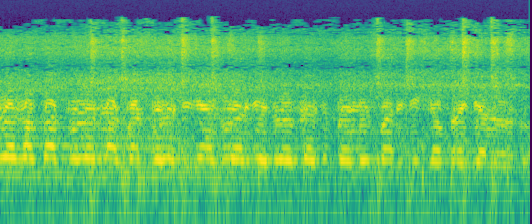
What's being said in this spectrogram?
280 80 sinyal keluar jadwal kembali pada tingkat perjalurku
